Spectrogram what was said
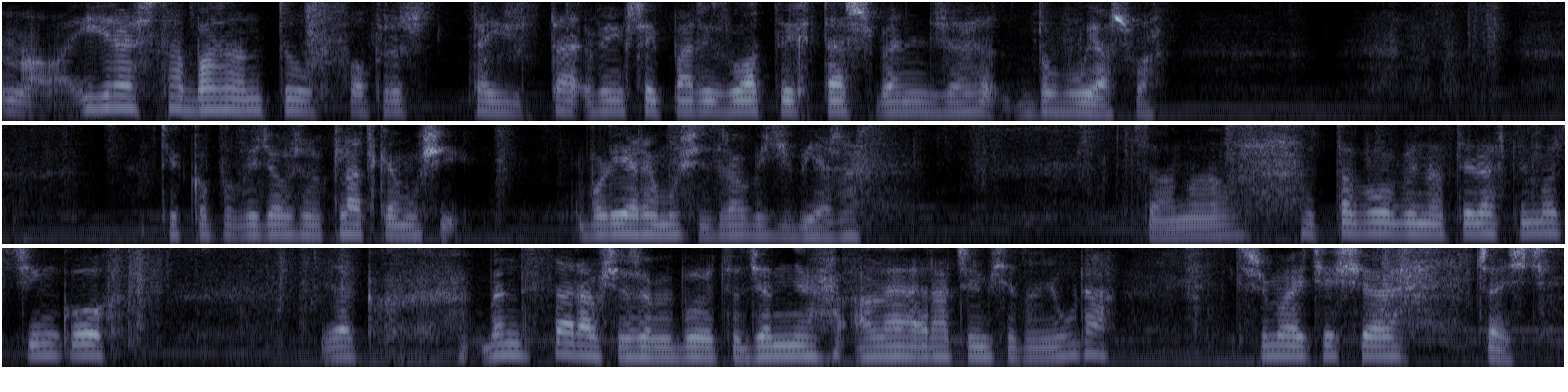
No i reszta bażantów oprócz tej większej pary złotych też będzie do wuja szła. Tylko powiedział, że klatkę musi, wolierę musi zrobić i bierze. Co, no to byłoby na tyle w tym odcinku. Jak będę starał się, żeby były codziennie, ale raczej mi się to nie uda. Trzymajcie się, cześć.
